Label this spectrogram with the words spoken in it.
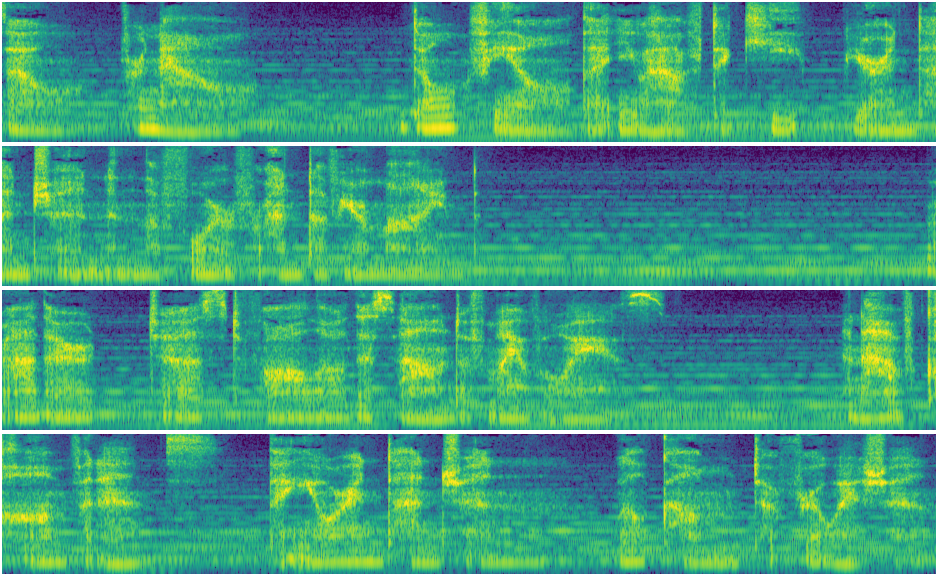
So, for now, don't feel that you have to keep your intention in the forefront of your mind. Rather, just follow the sound of my voice and have confidence that your intention will come to fruition.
